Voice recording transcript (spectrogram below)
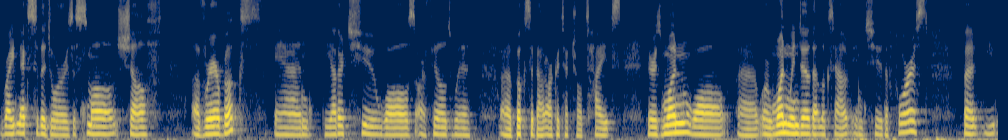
right next to the door is a small shelf of rare books, and the other two walls are filled with uh, books about architectural types. There's one wall uh, or one window that looks out into the forest, but you,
